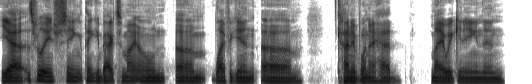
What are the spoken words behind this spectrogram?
Yeah, it's really interesting thinking back to my own um, life again. Um, kind of when I had my awakening, and then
